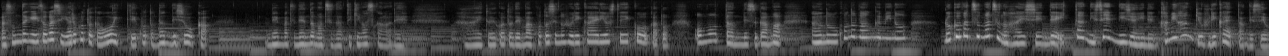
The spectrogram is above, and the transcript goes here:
あそんだけ忙しいやることが多いっていうことなんでしょうか。年末年度末になってきますからね。はい、ということで、まあ、今年の振り返りをしていこうかと思ったんですが、まあ、あのこの番組の6月末の配信で一旦2022年上半期を振り返ったんですよ。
